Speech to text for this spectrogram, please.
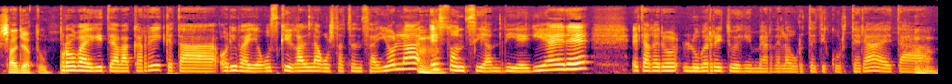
saiatu. proba egitea bakarrik eta hori bai eguzki galda gustatzen zaiola, Mhm. ez ontzi handi egia ere eta gero luberritu egin behar dela urtetik urtera eta Mhm.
